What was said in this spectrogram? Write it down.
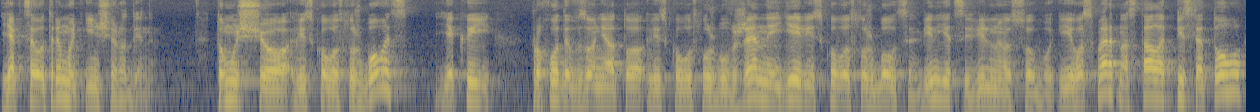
як це отримують інші родини. Тому що військовослужбовець, який проходив в зоні АТО військову службу, вже не є військовослужбовцем, він є цивільною особою. І його смерть настала після того,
